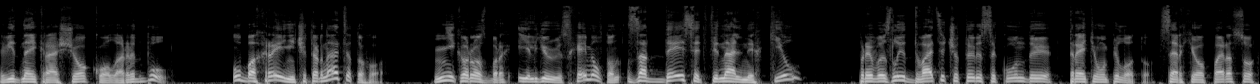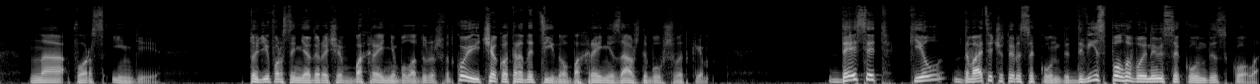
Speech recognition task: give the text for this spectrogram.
від найкращого кола Red Bull. У Бахрейні 14-го Ніко Росберг і Льюіс Хемілтон за 10 фінальних кіл привезли 24 секунди третьому пілоту Серхіо Пересу на Форс Індії. Тоді Форс Індія, до речі, в Бахрейні була дуже швидкою, і Чеко традиційно в Бахрейні завжди був швидким. 10 кіл 24 секунди, 2,5 секунди з кола.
